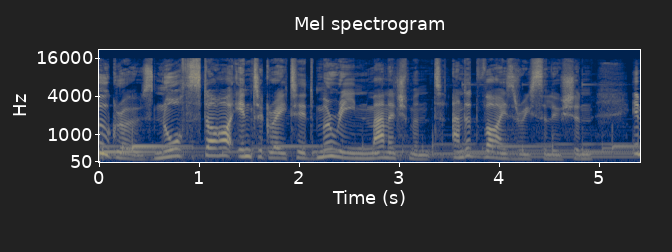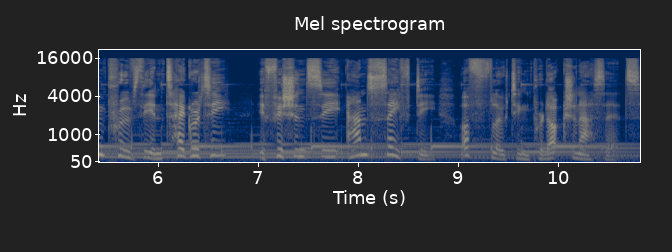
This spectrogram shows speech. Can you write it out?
Fugro's Northstar integrated marine management and advisory solution improves the integrity, efficiency, and safety of floating production assets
